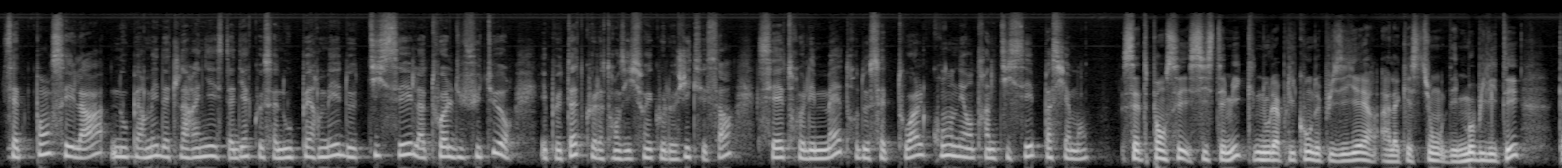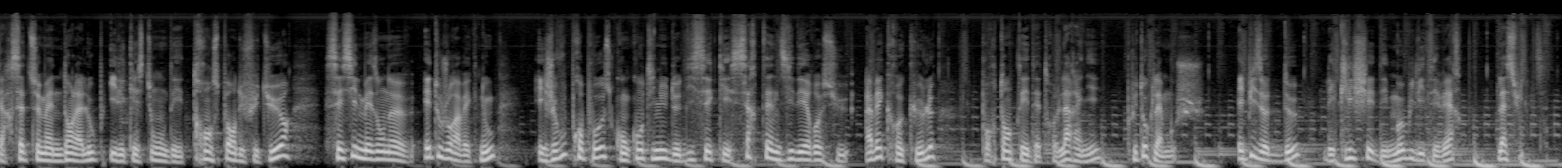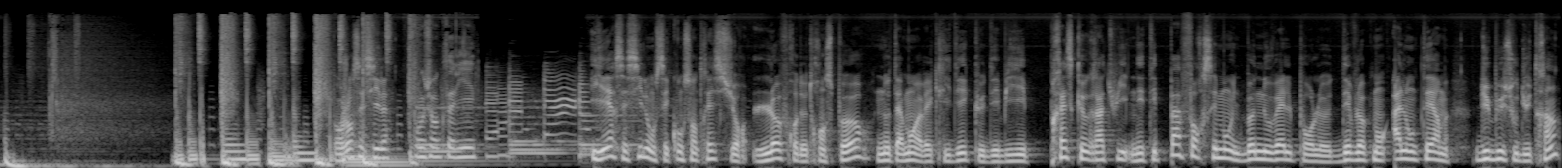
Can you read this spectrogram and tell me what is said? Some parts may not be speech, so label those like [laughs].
Cette pensée-là nous permet d'être l'araignée, c'est-à-dire que ça nous permet de tisser la toile du futur. Et peut-être que la transition écologique, c'est ça, c'est être les maîtres de cette toile qu'on est en train de tisser patiemment. Cette pensée systémique, nous l'appliquons depuis hier à la question des mobilités, car cette semaine dans la loupe, il est question des transports du futur. Cécile Maisonneuve est toujours avec nous, et je vous propose qu'on continue de disséquer certaines idées reçues avec recul pour tenter d'être l'araignée plutôt que la mouche. Épisode 2, les clichés des mobilités vertes, la suite. Bonjour Cécile. Bonjour Xavier. Hier, Cécile, on s'est concentré sur l'offre de transport, notamment avec l'idée que des billets presque gratuits n'étaient pas forcément une bonne nouvelle pour le développement à long terme du bus ou du train.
